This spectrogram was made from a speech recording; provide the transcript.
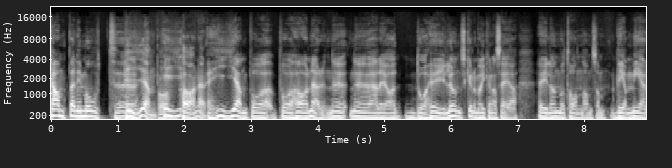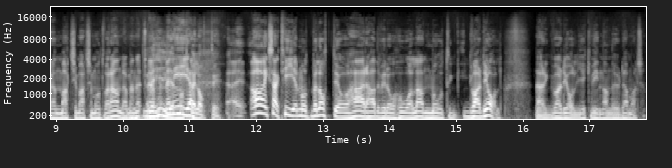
kampen emot eh, Hien på hi- hörner. hien på, på hörner. Nu, nu är det jag då Höjlund skulle man ju kunna säga. Höjlund mot honom som blev mer en match i matchen mot varandra. Men, Eller men, Hien men mot Hien- Belotti. Ja, exakt. Hien mot Belotti och här hade vi då Haaland mot Guardiol. Där Guardiol gick vinnande ur den matchen.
